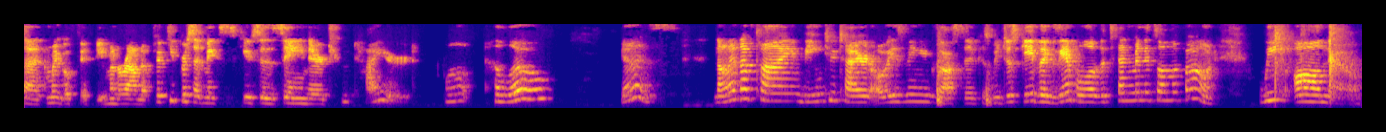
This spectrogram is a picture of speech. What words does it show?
I'm gonna go 50. I'm gonna round up. 50% makes excuses saying they're too tired. Well, hello. Yes. Not enough time, being too tired, always being exhausted, because we just gave the example of the 10 minutes on the phone. We all know,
